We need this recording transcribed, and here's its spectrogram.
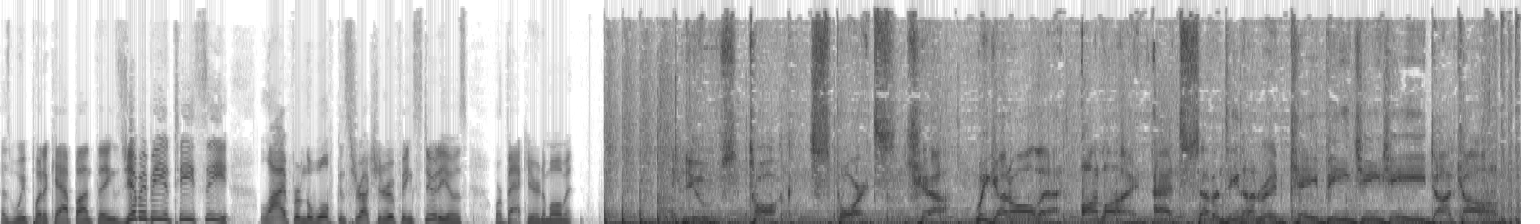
as we put a cap on things. Jimmy B and TC live from the Wolf Construction Roofing Studios. We're back here in a moment. News, talk, sports. Yeah, we got all that online at 1700kbgg.com.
